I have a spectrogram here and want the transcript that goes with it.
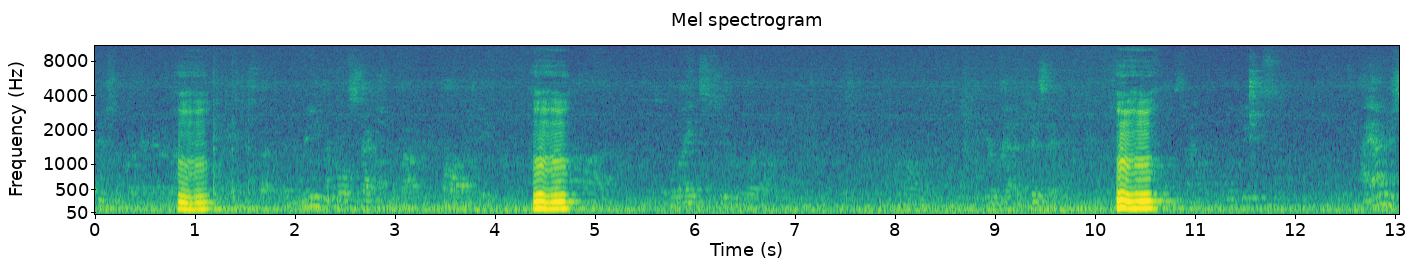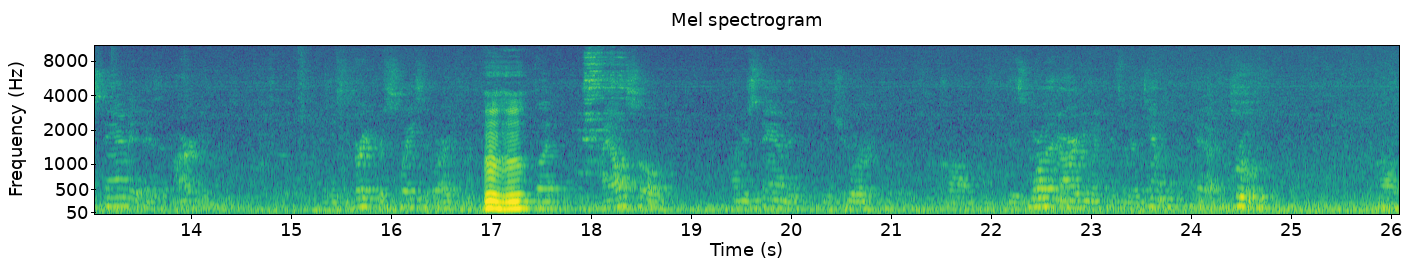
finished the book. I mm-hmm. But reading the whole section about quality, mm-hmm. uh, relates to uh, um, your metaphysics. Mm-hmm. Mm-hmm. But I also understand that, that you're, um, it's more than an argument, it's an attempt at a proof, um,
